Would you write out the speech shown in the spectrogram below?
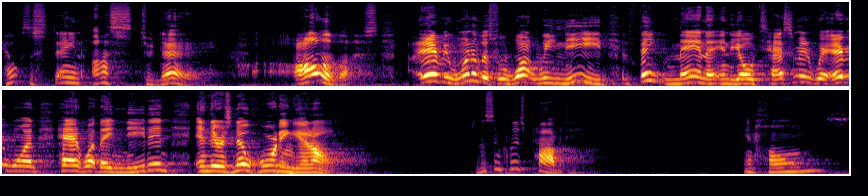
Help sustain us today. All of us, every one of us, for what we need. Think manna in the Old Testament, where everyone had what they needed, and there was no hoarding at all. So this includes poverty in homes,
